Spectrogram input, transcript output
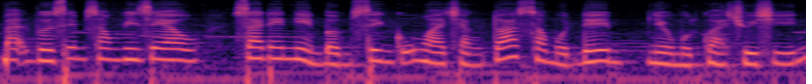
Bạn vừa xem xong video, da đen nền bẩm sinh cũng hóa trắng toát sau một đêm nhờ một quả chuối chín.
